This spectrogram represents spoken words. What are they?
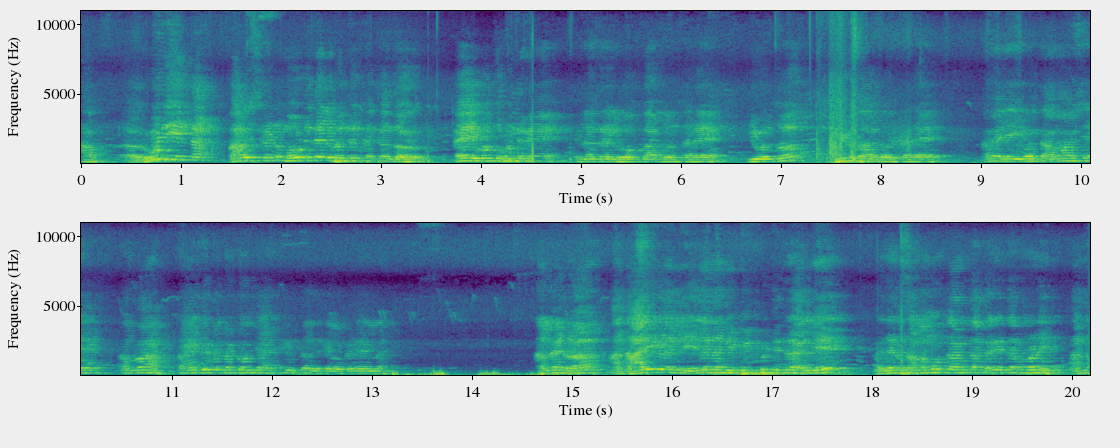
ಆ ರೂಢಿಯಿಂದ ಭಾವಿಸ್ಕೊಂಡು ಮೌಢ್ಯದಲ್ಲಿ ಬಂದಿರ್ತಕ್ಕಂಥವ್ರು. ಏ, ಇವತ್ತು ಹುಣ್ಣಿಮೆ, ಇಲ್ಲಾಂದ್ರೆ ಅಲ್ಲಿ ಹೋಗ್ಬಾರ್ದು ಅಂತಾರೆ. ಇವತ್ತು ಬೀಳಬಾರ್ದು ಅಂತಾರೆ. ಆಮೇಲೆ ಇವತ್ತು ಅಮಾವಾಸ್ಯೆ ಅಲ್ವಾ? ಕಾಯ್ದೆಗಳು ಕಟ್ಟೋದು ಜಾಸ್ತಿ ಇರ್ತದೆ ಕೆಲವು ಕಡೆ ಎಲ್ಲ ಅಲ್ವೇನ್ರ? ಆ ದಾರಿಗಳಲ್ಲಿ ಎಲ್ಲೆಲ್ಲ ನೀವು ಬಿಟ್ಬಿಟ್ಟಿದ್ರೆ ಅಲ್ಲಿ ಅದೇನು ಸಮುದ್ರ ಅಂತ ಕರೀತಾರೆ ನೋಡಿ ಅನ್ನ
